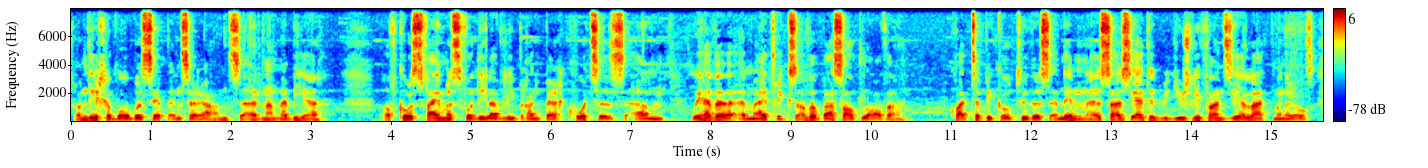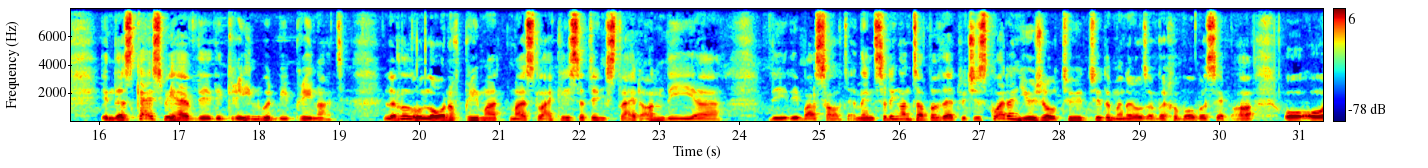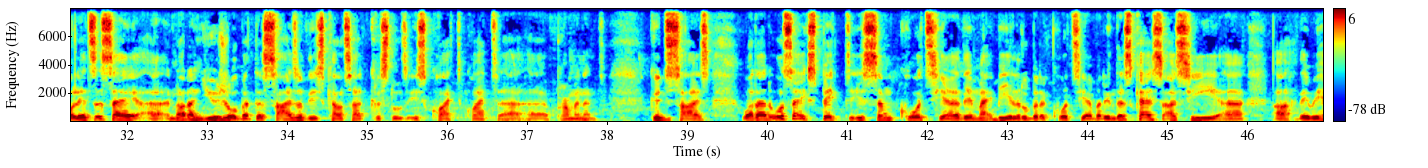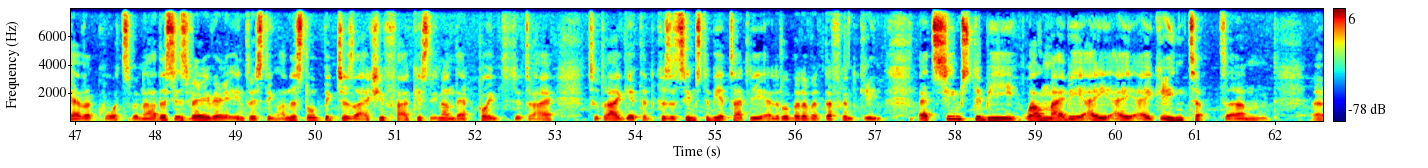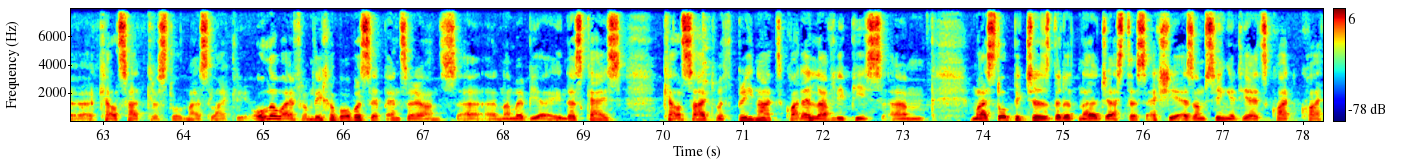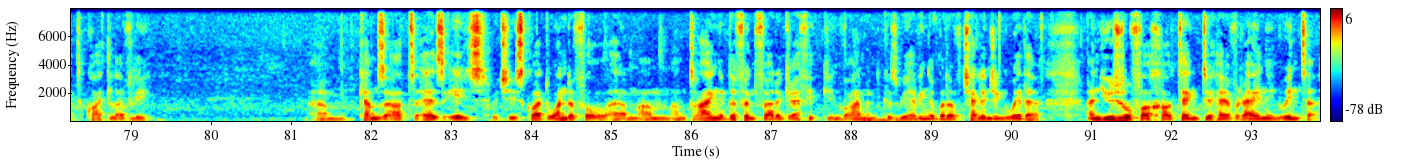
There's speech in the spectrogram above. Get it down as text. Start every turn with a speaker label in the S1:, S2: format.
S1: from the Geborbosep and surrounds uh, Namibia. Of course, famous for the lovely Brandberg quartzes. Um, we have a, a, matrix of a basalt lava, quite typical to this, and then associated we usually find zeolite minerals. In this case, we have the, the green would be prehnite, little lawn of prehnite, most likely sitting straight on the uh, the, the basalt, and then sitting on top of that, which is quite unusual to, to the minerals of the Goboboseb, or, or, or let's just say uh, not unusual, but the size of these calcite crystals is quite quite uh, uh, prominent good size. What I'd also expect is some quartz here. There may be a little bit of quartz here, but in this case, I see, uh, ah, there we have a quartz. But now this is very, very interesting. On the still pictures, I actually focused in on that point to try to try get it because it seems to be a totally a little bit of a different green. That seems to be well, maybe a a, a green tipped. Um, calcite crystal, most likely, all the way from the Goboboseb and surrounds, uh, uh, Namibia. In this case, calcite with prehnite, quite a lovely piece. Um, my still pictures did it no justice. Actually, as I'm seeing it here, it's quite, quite, quite lovely um, comes out as is, which is quite wonderful. Um, I'm, I'm trying a different photographic environment because we're having a bit of challenging weather. Unusual for Gauteng to have rain in winter.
